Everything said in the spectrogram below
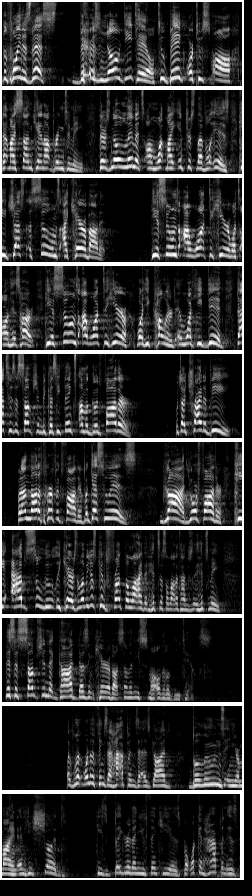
The point is this there is no detail, too big or too small, that my son cannot bring to me. There's no limits on what my interest level is. He just assumes I care about it. He assumes I want to hear what's on his heart. He assumes I want to hear what he colored and what he did. That's his assumption because he thinks I'm a good father, which I try to be. But I'm not a perfect father. But guess who is? God, your Father, He absolutely cares. And let me just confront the lie that hits us a lot of times. It hits me. This assumption that God doesn't care about some of these small little details. Like one, one of the things that happens as God balloons in your mind, and He should, He's bigger than you think He is. But what can happen is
